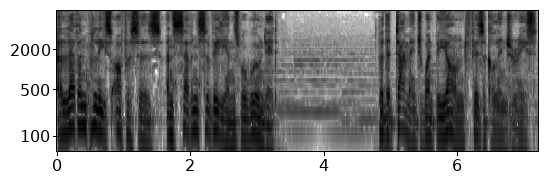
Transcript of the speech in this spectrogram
them. Eleven police officers and seven civilians were wounded. But the damage went beyond physical injuries.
